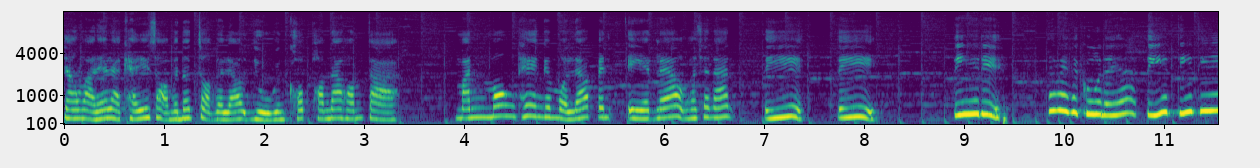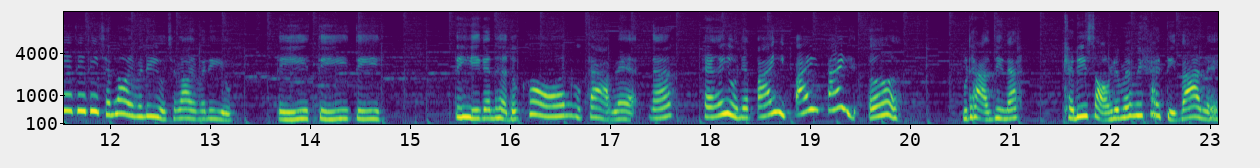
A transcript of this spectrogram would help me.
จังหวะนี้แหละแค่ที่สองมันต้องจบไปแล้ว อยู่กันครบพร้อมหน้าพร้อมตา มันม่องเท่งกันหมดแล้วเป็นเอดแล้ว เพราะฉะนั้น ตี ตี ตีดิไม่ไม่ไปกูเลยอะตีตีตีตีตีฉันลอยไม่ได้อยู่ฉันลอยไม่ได้อยู่ ตีตีตีตีกันเถอะทุกคนกูกราบแหละนะ งให้อยู่เนี่ยไปไปไปเออกูถามจริงนะแค่ที่สองเนี่ยไม่มีใครตีบ้านเลย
